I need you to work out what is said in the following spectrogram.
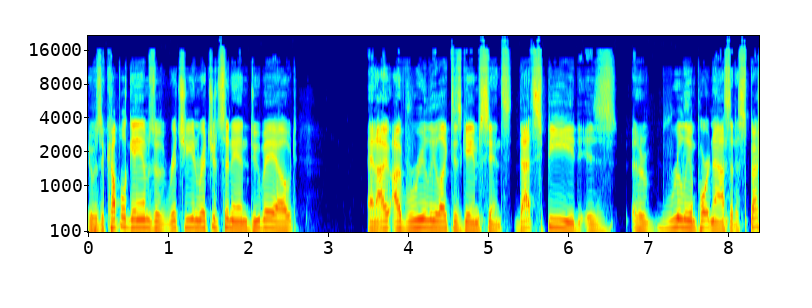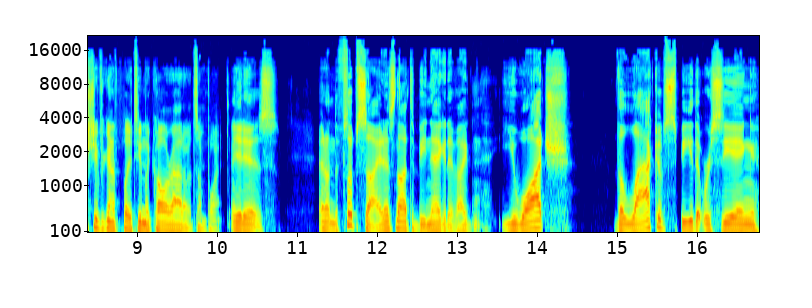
It was a couple games with Ritchie and Richardson in, Dubé out, and I, I've really liked his game since. That speed is a really important asset, especially if you're going to play a team like Colorado at some point. It is. And on the flip side, it's not to be negative. I you watch the lack of speed that we're seeing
